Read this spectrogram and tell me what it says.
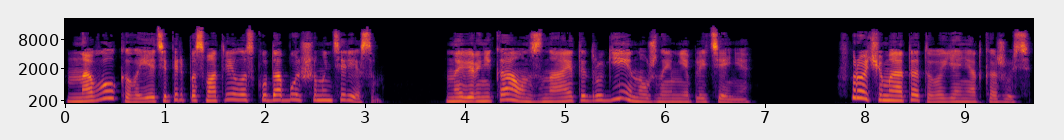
На Волкова я теперь посмотрела с куда большим интересом. Наверняка он знает и другие нужные мне плетения. Впрочем, и от этого я не откажусь.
